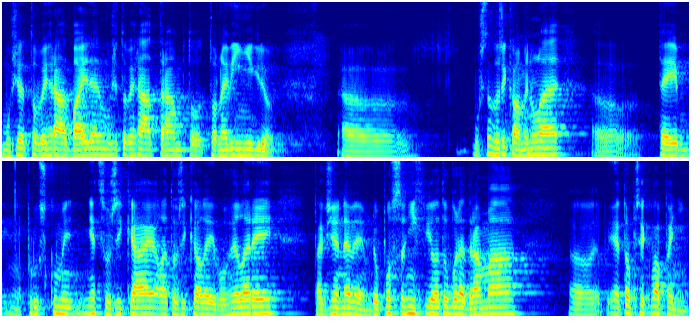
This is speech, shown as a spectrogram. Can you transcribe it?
Může to vyhrát Biden, může to vyhrát Trump, to, to neví nikdo. Uh, už jsem to říkal minule, ty průzkumy něco říkají, ale to říkali o Hillary, takže nevím, do poslední chvíle to bude drama, eh, je to překvapení.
